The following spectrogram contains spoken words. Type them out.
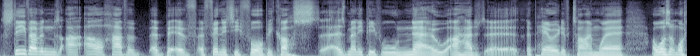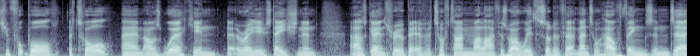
Steve Evans, I, will have a, a, bit of affinity for because, as many people will know, I had a, a period of time where I wasn't watching football at all. Um, I was working at a radio station and I was going through a bit of a tough time in my life as well with sort of uh, mental health things. And uh,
